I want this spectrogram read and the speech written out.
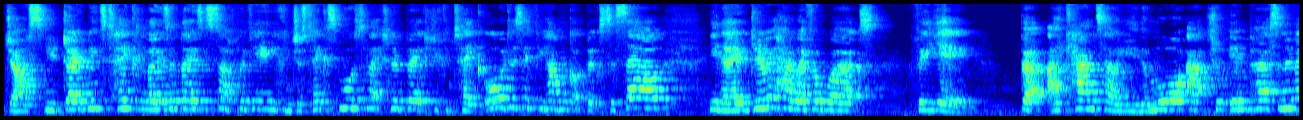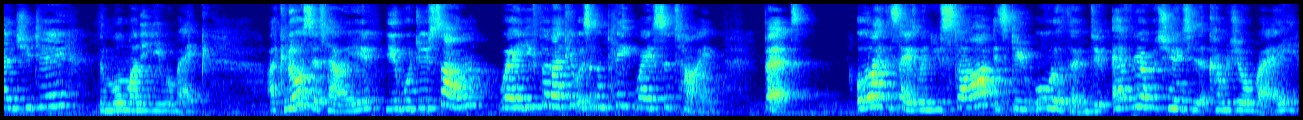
Just, you don't need to take loads and loads of stuff with you. You can just take a small selection of books. You can take orders if you haven't got books to sell. You know, do it however works for you. But I can tell you, the more actual in-person events you do, the more money you will make. I can also tell you, you will do some where you feel like it was a complete waste of time. But all I can say is when you start, is do all of them. Do every opportunity that comes your way,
